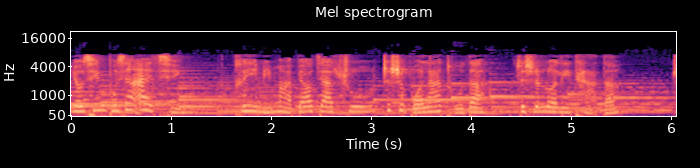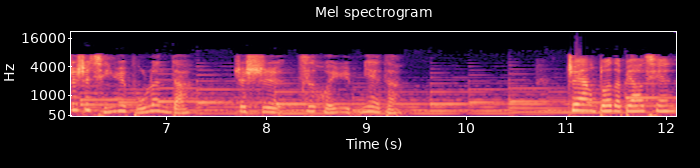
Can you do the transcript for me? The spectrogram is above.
友情不像爱情，可以明码标价出这是柏拉图的，这是洛丽塔的，这是情欲不论的，这是自毁陨灭的。这样多的标签，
